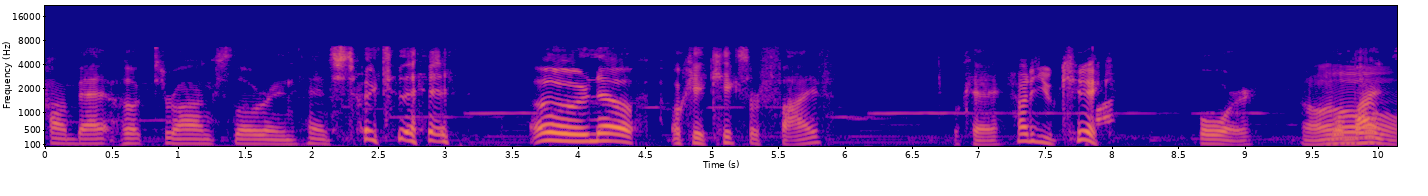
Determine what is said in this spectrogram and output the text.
combat, hook, strong, slower, and hand strike to the head. Oh no. Okay, kicks are five. Okay, How do you kick? four. Oh, mine's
